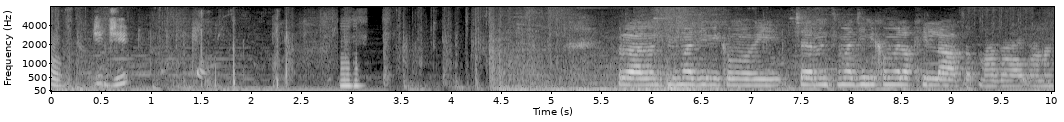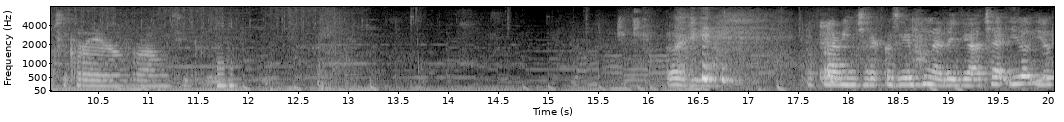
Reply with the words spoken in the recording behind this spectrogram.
Oh, GG. Però non ti immagini come vi... Cioè non ti immagini come l'ho killato. Ma dai, ma non ci credo, però non ci credo. Oddio. Fra vincere così non è legale. Cioè io, io,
